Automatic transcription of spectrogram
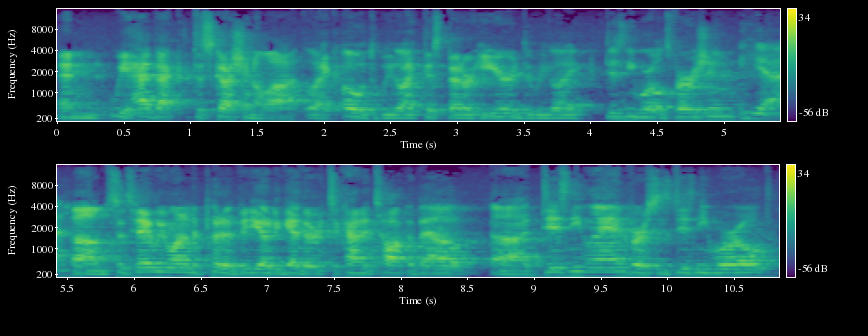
and we had that discussion a lot, like oh, do we like this better here? Do we like Disney World's version? Yeah. Um, so today we wanted to put a video together to kind of talk about uh, Disneyland versus Disney World,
